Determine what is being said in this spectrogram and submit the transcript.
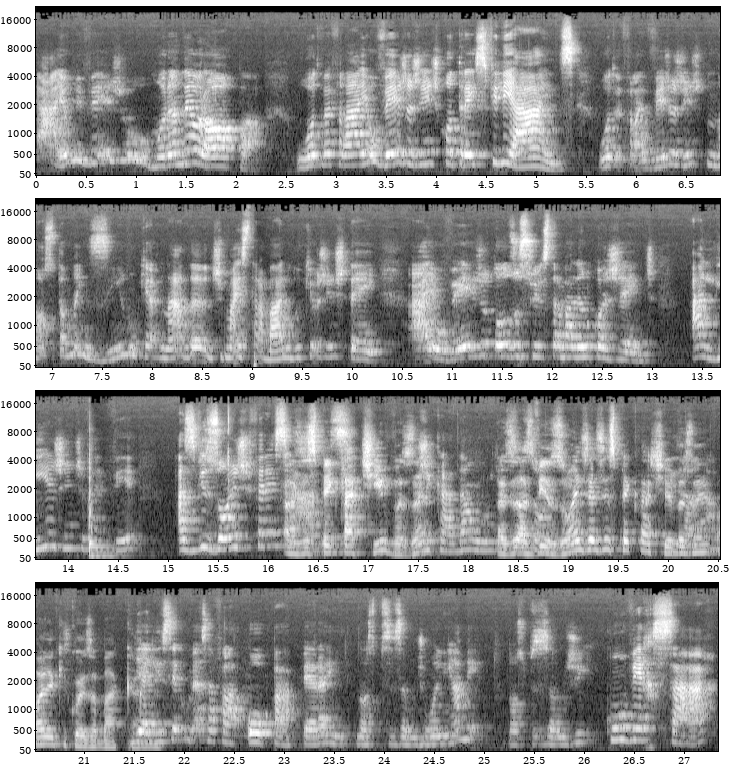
ah, eu me vejo morando na Europa. O outro vai falar, ah, eu vejo a gente com três filiais. O outro vai falar, eu vejo a gente no nosso tamanhozinho, não quero nada de mais trabalho do que a gente tem. Ah, eu vejo todos os filhos trabalhando com a gente ali a gente vai ver as visões diferenciadas. As expectativas, né? De cada um. As, as visões e as expectativas, né? Exatamente. né? Olha que coisa bacana. E ali você começa a falar: opa, peraí, nós precisamos de um alinhamento, nós precisamos de conversar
